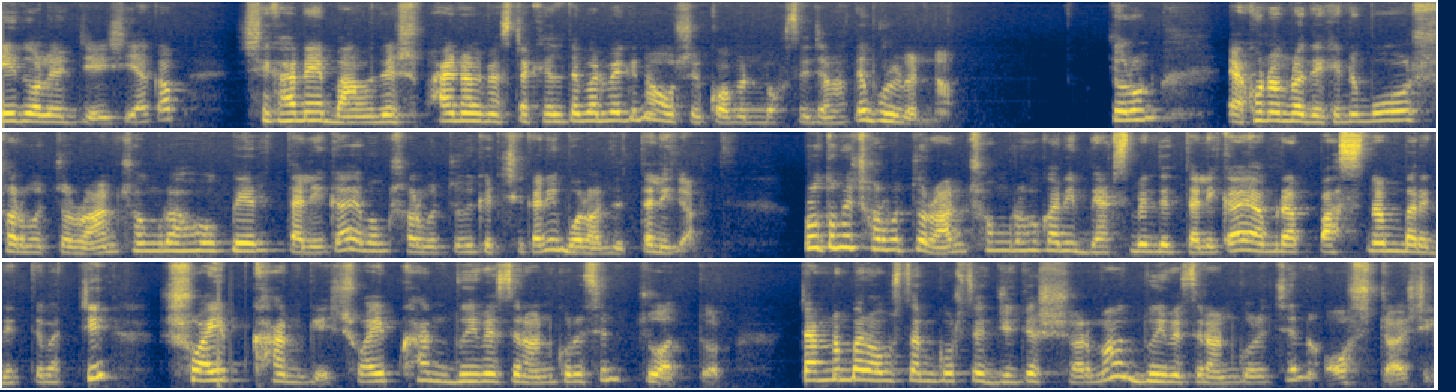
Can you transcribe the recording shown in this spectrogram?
এই দলের যে এশিয়া কাপ, সেখানে বাংলাদেশ ফাইনাল ম্যাচটা খেলতে পারবে কিনা অবশ্যই কমেন্ট বক্সে জানাতে ভুলবেন না। চলুন, এখন আমরা দেখে নেব সর্বোচ্চ রান সংগ্রাহকের তালিকা এবং সর্বোচ্চ উইকেট শিকারী বোলারদের তালিকা। প্রথমে সর্বোচ্চ রান সংগ্রহকারী ব্যাটসম্যানদের তালিকায় আমরা পাঁচ নম্বরে দেখতে পাচ্ছি সোয়াইব খানকে। সোয়াইব খান দুই ম্যাচে রান করেছেন চুয়াত্তর। চার নম্বরে অবস্থান করছে জিতেশ শর্মা, দুই ম্যাচে রান করেছেন অষ্টআশি।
